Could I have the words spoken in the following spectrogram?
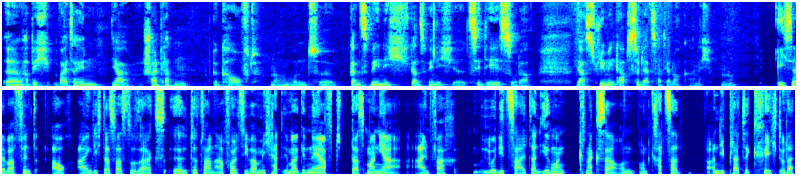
äh, habe ich weiterhin ja Schallplatten gekauft ne? und äh, ganz wenig, ganz wenig äh, CDs oder ja Streaming gab es zu der Zeit ja noch gar nicht. Ne? Ich selber finde auch eigentlich das, was du sagst, äh, total nachvollziehbar. Mich hat immer genervt, dass man ja einfach über die Zeit dann irgendwann Knackser und, und Kratzer an die Platte kriegt. Oder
